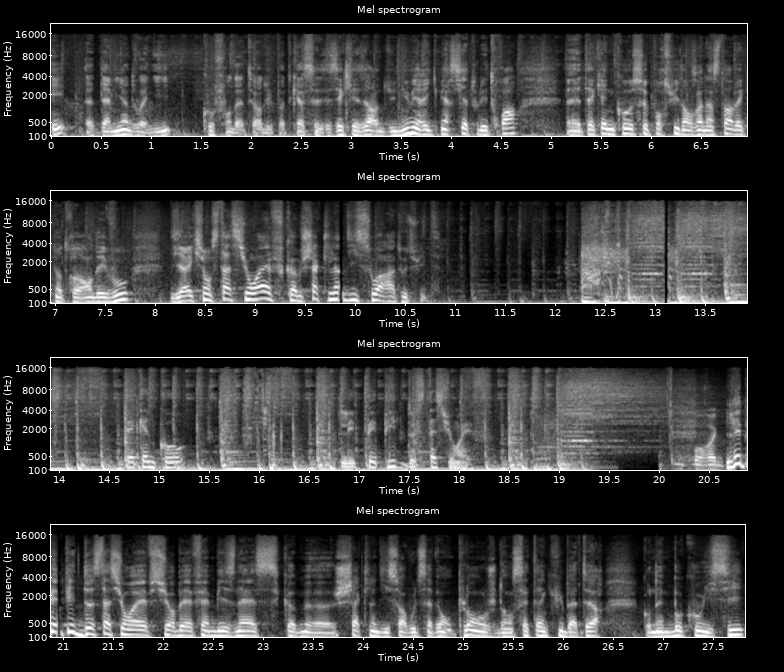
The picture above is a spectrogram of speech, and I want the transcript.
Et euh, Damien Douany, cofondateur du podcast des éclaireurs du numérique. Merci à tous les trois. Euh, se poursuit dans un instant avec notre rendez-vous. Direction Station F, comme chaque lundi soir. À tout de suite. Co. Les pépites de Station F. Les pépites de Station F sur BFM Business, comme euh, chaque lundi soir, vous le savez, on plonge dans cet incubateur qu'on aime beaucoup ici.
